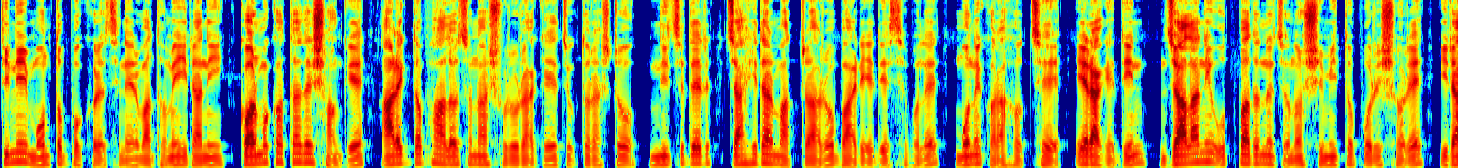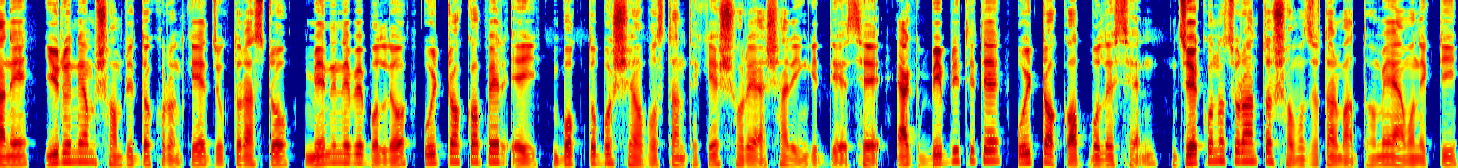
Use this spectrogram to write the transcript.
তিনি মন্তব্য করেছেন, এর মাধ্যমে ইরানি কর্মকর্তাদের সঙ্গে আরেক দফা আলোচনা শুরুর আগে যুক্তরাষ্ট্র নিজেদের চাহিদার মাত্রা আরও বাড়িয়ে দিয়েছে বলে মনে করা হচ্ছে। এর আগের দিন জ্বালানি উৎপাদনের জন্য সীমিত পরিসরে ইরানে ইউরেনিয়াম সমৃদ্ধকরণকে যুক্তরাষ্ট্র মেনে নেবে বললেও উইটকপের এই বক্তব্য সে অবস্থান থেকে সরে আসার ইঙ্গিত দিয়েছে। এক বিবৃতিতে উইটকপ বলেছেন যে কোনো চূড়ান্ত সমঝোতার মাধ্যমে এমন একটি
